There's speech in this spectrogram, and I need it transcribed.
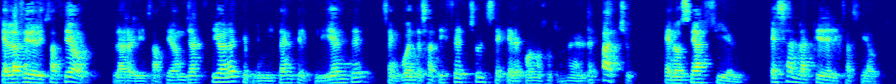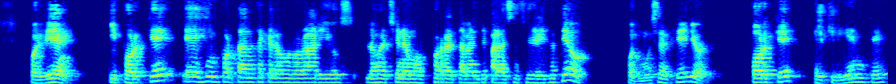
¿Qué es la fidelización? La realización de acciones que permitan que el cliente se encuentre satisfecho y se quede con nosotros en el despacho, que no sea fiel. Esa es la fidelización. Pues bien, ¿Y por qué es importante que los honorarios los gestionemos correctamente para esa fidelización? Pues muy sencillo, porque el cliente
